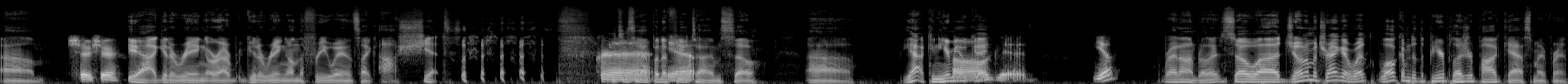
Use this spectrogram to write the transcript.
Um, Sure, sure. yeah, I get a ring or I get a ring on the freeway, and it's like, ah, shit. it just Uh, happened a yeah. few times. So, uh, yeah, can you hear me? All okay, good. Yep. right on, brother. So, uh, Jonah Matranga, welcome to the Peer Pleasure Podcast, my friend.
